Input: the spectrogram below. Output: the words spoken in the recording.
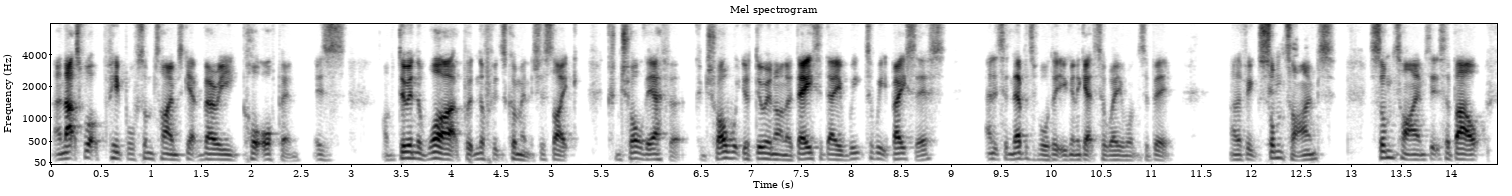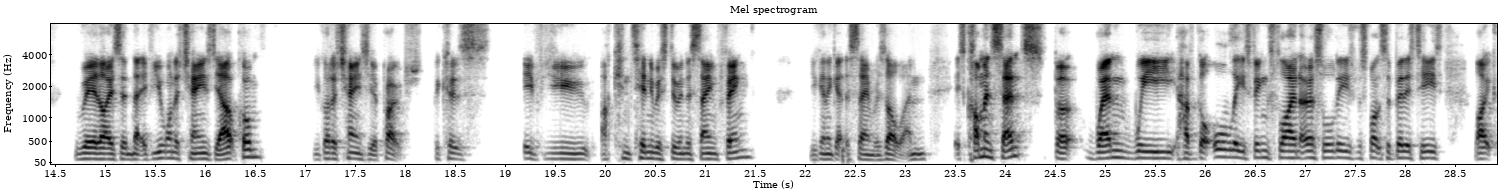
And that's what people sometimes get very caught up in is I'm doing the work, but nothing's coming. It's just like control the effort, control what you're doing on a day to day, week to week basis. And it's inevitable that you're going to get to where you want to be. And I think sometimes, sometimes it's about realizing that if you want to change the outcome, you've got to change the approach because if you are continuous doing the same thing, you're going to get the same result. And it's common sense. But when we have got all these things flying at us, all these responsibilities, like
